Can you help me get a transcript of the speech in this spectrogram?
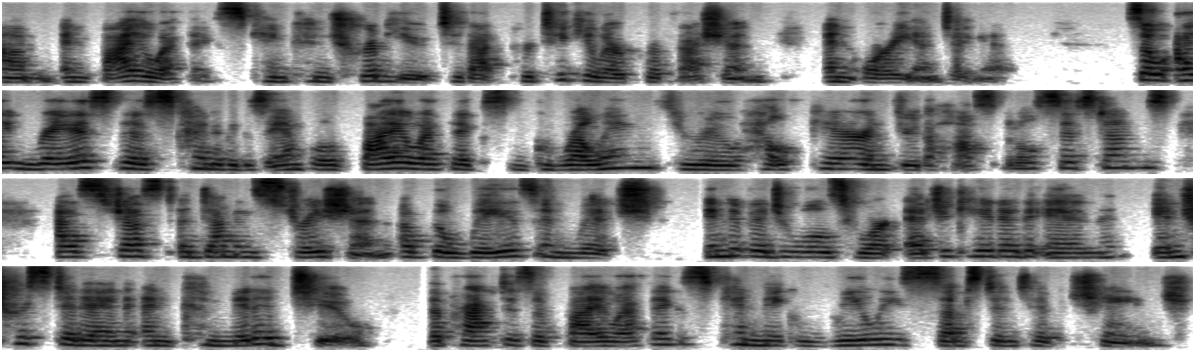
um, and bioethics can contribute to that particular profession and orienting it. So I raised this kind of example of bioethics growing through healthcare and through the hospital systems as just a demonstration of the ways in which individuals who are educated in, interested in, and committed to the practice of bioethics can make really substantive change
